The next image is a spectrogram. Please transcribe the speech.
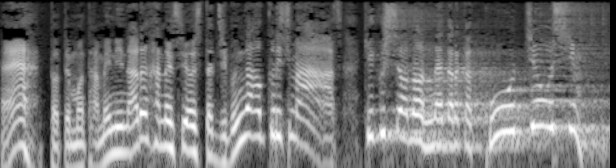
えー、とてもためになる話をした自分がお送りします。菊師匠のなだらか向上心。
